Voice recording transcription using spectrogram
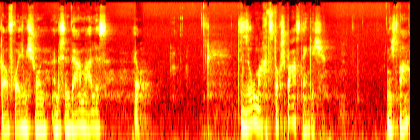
darauf freue ich mich schon. Ein bisschen wärmer alles. Ja. So macht es doch Spaß, denke ich. Nicht wahr?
